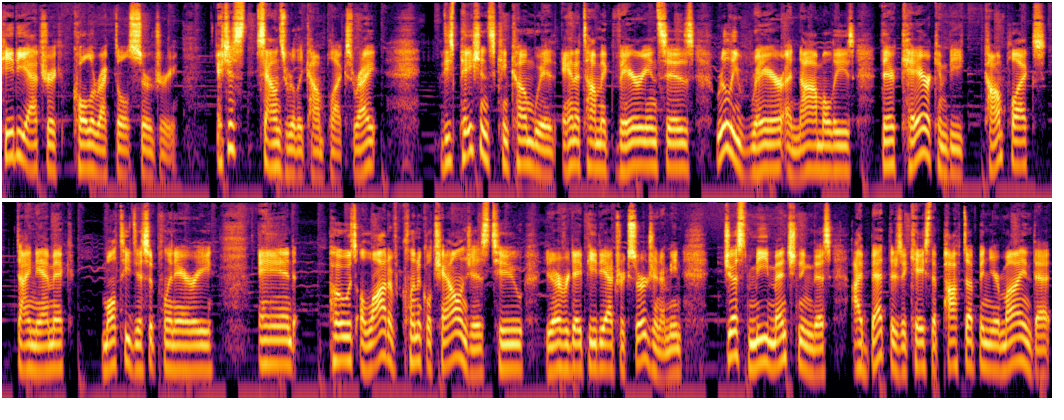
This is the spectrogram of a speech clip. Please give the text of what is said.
Pediatric colorectal surgery. It just sounds really complex, right? These patients can come with anatomic variances, really rare anomalies. Their care can be complex, dynamic, multidisciplinary, and pose a lot of clinical challenges to your everyday pediatric surgeon. I mean, just me mentioning this, I bet there's a case that popped up in your mind that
